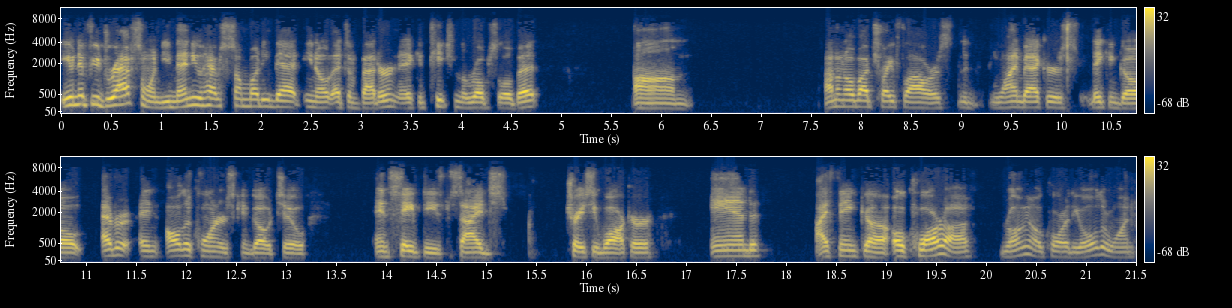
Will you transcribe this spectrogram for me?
even if you draft someone, you then you have somebody that you know that's a veteran it can teach them the ropes a little bit. Um, I don't know about Trey Flowers. The linebackers they can go ever, and all the corners can go too, and safeties besides Tracy Walker, and I think uh, Okwara, Romeo Okwara, the older one.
